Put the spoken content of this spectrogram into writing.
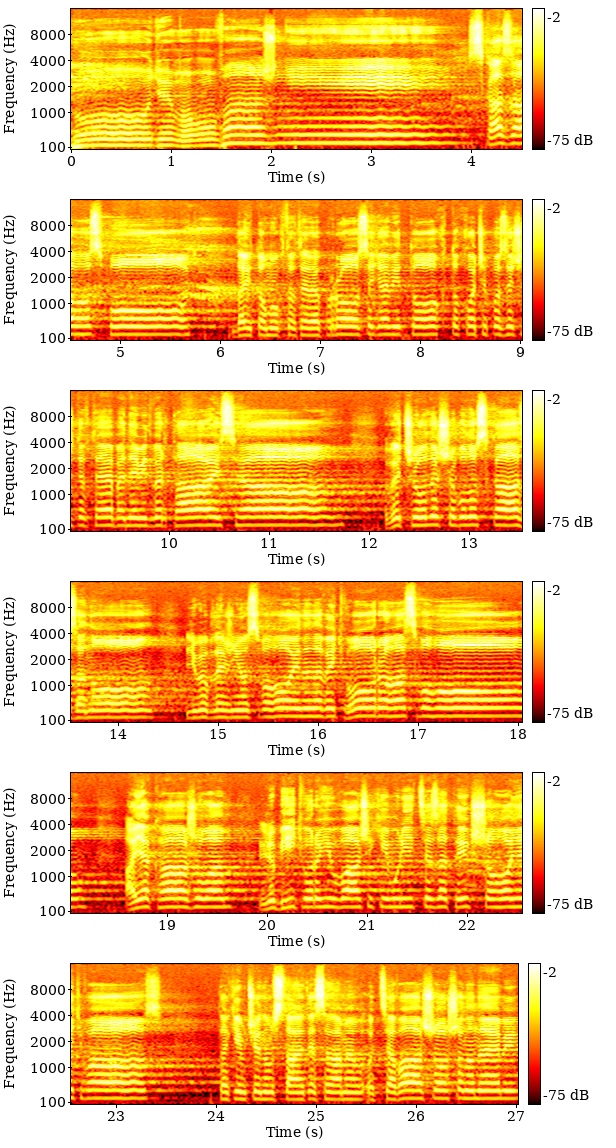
Будьмо уважні. Сказав Господь, Дай тому, хто в тебе просить, а від того, хто хоче позичити в тебе, не відвертайся. Ви чули, що було сказано, люби ближнього свого і ненавидь ворога свого. А я кажу вам, любіть ворогів ваших і моліться за тих, що гонять вас. Таким чином станете синами Отця вашого, що на небі,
